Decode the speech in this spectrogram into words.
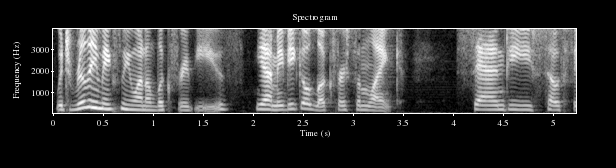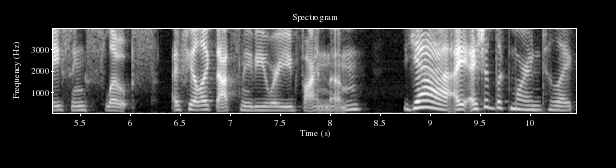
which really makes me want to look for these. Yeah, maybe go look for some like sandy south facing slopes. I feel like that's maybe where you'd find them. Yeah, I, I should look more into like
